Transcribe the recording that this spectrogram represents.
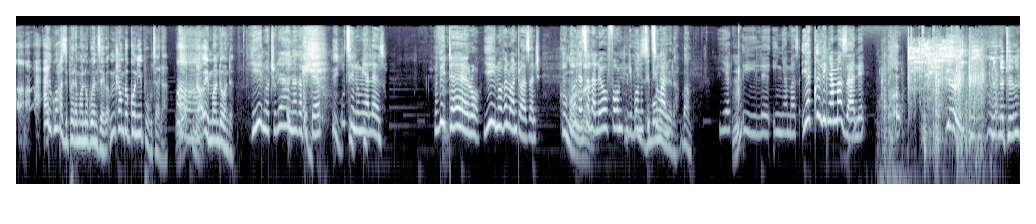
A- a- Ayikwazi phela manje ukwenzeka. Mhlawumbe kukhona iphutha la. Ah, hey mandonda. Yini wajuleka kangaka Videro? Uthini umyalezo? Videro, yini wavele wandwaza nje? Come on, Uletha man. la leyo phone ngibona ukuthi Izibonele kuthiwani. la bamba. Yeqile inyamazane. Yeqile inyamazane. Yey, n- nithini?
